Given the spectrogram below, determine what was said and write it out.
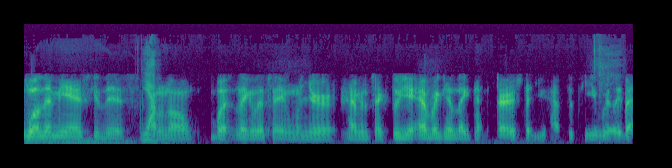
Well, let me ask you this. Yeah. I don't know, but like, let's say when you're having sex, do you ever get like that urge that you have to pee really bad?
